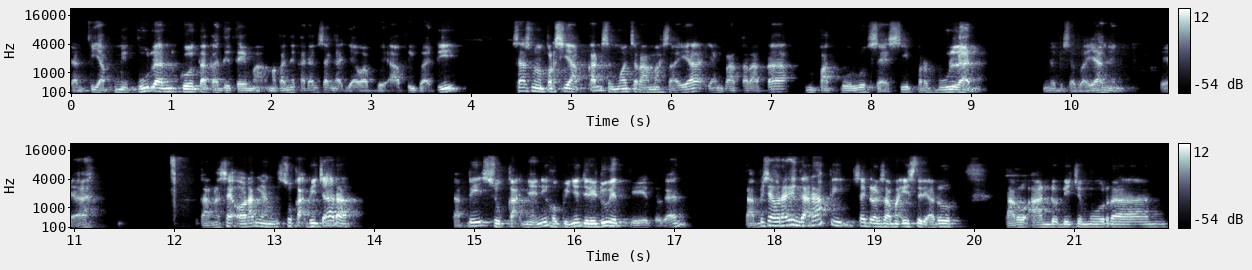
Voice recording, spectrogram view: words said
dan tiap bulan gonta ganti tema. Makanya kadang saya nggak jawab WA pribadi. Saya harus mempersiapkan semua ceramah saya yang rata-rata 40 sesi per bulan. Anda bisa bayangin, ya. Karena saya orang yang suka bicara, tapi sukanya ini hobinya jadi duit, gitu kan. Tapi saya orangnya nggak rapi. Saya bilang sama istri, aduh, taruh anduk di jemuran,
